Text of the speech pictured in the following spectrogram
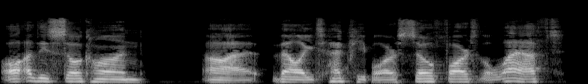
all of these Silicon uh, Valley tech people are so far to the left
